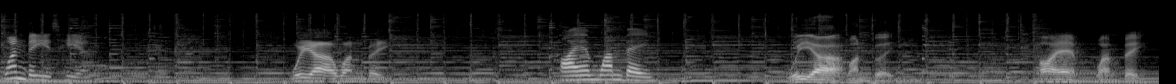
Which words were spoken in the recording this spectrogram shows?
1B is here. We are 1B. I am 1B. We are 1B. I am 1B.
